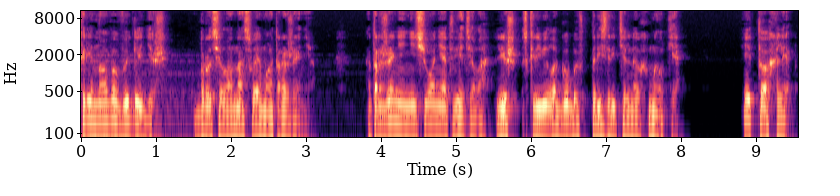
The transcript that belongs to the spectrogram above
«Хреново выглядишь», — бросила она своему отражению. Отражение ничего не ответило, лишь скривило губы в презрительной ухмылке. «И то хлеб.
